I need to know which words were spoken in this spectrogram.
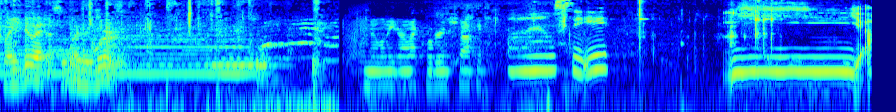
That's the way to do it. That's the way they work. Millimeter on that quarter inch socket. I'll see. Yeah.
